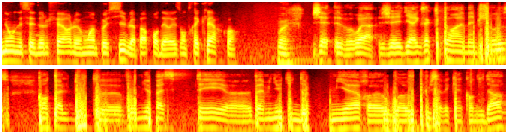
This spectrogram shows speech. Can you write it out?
nous, on essaie de le faire le moins possible, à part pour des raisons très claires, quoi. Ouais. Euh, voilà, j'allais dire exactement la même chose. Quand tu as le doute, euh, vaut mieux passer 20 minutes, une demi-heure ou plus avec un candidat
